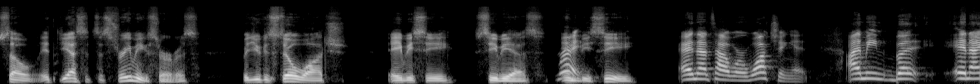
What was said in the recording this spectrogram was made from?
So it yes, it's a streaming service, but you can still watch ABC, CBS, Right. NBC. and that's how we're watching it. I mean, but and I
